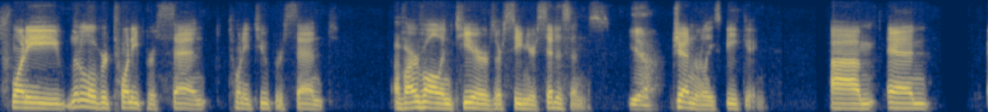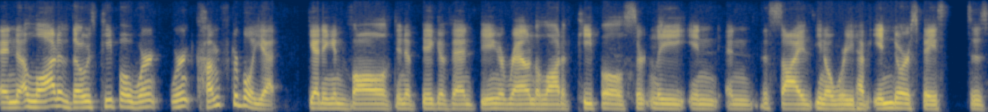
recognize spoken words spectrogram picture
twenty, little over twenty percent, twenty two percent of our volunteers are senior citizens. Yeah, generally speaking. Um, and and a lot of those people weren't weren't comfortable yet getting involved in a big event, being around a lot of people, certainly in and the size, you know, where you'd have indoor spaces.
